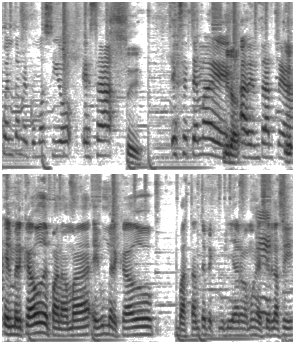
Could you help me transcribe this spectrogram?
cuéntame cómo ha sido esa, Sí. ese tema de Mira, adentrarte a... E- El mercado de Panamá es un mercado bastante peculiar, vamos a Sí. decirlo así.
